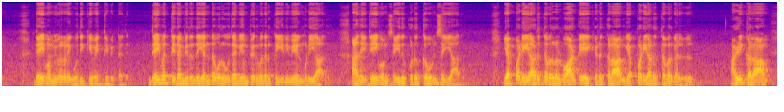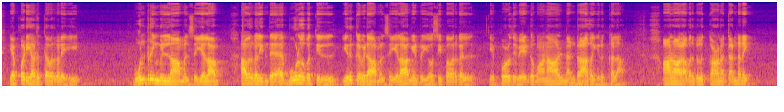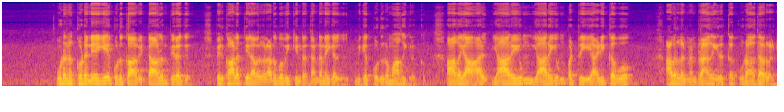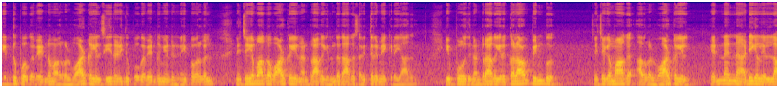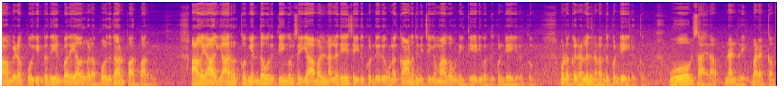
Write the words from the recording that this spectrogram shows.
தெய்வம் இவர்களை ஒதுக்கி வைத்து விட்டது. தெய்வத்திடமிருந்து எந்த ஒரு உதவியும் பெறுவதற்கு இனிமேல் முடியாது. அதை தெய்வம் செய்து கொடுக்கவும் செய்யாது. எப்படி அடுத்தவர்கள் வாழ்க்கையை கெடுக்கலாம்? எப்படி அடுத்தவர்கள் அழிக்கலாம். எப்படி அடுத்தவர்களை ஒன்றுமில்லாமல் செய்யலாம்? அவர்கள் இந்த பூலோகத்தில் இருக்க விடாமல் செய்யலாம் என்று யோசிப்பவர்கள் எப்பொழுது வேண்டுமானால் நன்றாக இருக்கலாம். ஆனால் அவர்களுக்கான தண்டனை உடனுக்குடனேயே கொடுக்காவிட்டாலும் பிறகு பிற்காலத்தில் அவர்கள் அனுபவிக்கின்ற தண்டனைகள் மிக கொடூரமாக இருக்கும். ஆகையால் யாரையும் யாரையும் பற்றி அழிக்கவோ அவர்கள் நன்றாக இருக்கக்கூடாது அவர்கள் கெட்டு போக வேண்டும் அவர்கள் வாழ்க்கையில் சீரழிந்து போக வேண்டும் என்று நினைப்பவர்கள் நிச்சயமாக வாழ்க்கையில் நன்றாக இருந்ததாக சரித்திரமே கிடையாது. இப்போது நன்றாக இருக்கலாம் பின்பு நிச்சயமாக அவர்கள் வாழ்க்கையில் என்னென்ன அடிகள் எல்லாம் விழப்போகின்றது என்பதை அவர்கள் அப்போதுதான் பார்ப்பார்கள். ஆகையால் யாருக்கும் எந்த ஒரு தீங்கும் செய்யாமல் நல்லதே செய்து கொண்டிரு. உனக்கானது நிச்சயமாக உன்னை தேடி வந்து கொண்டே இருக்கும். உனக்கு நல்லது நடந்து கொண்டே இருக்கும். ஓம் சாய்ராம். நன்றி. வணக்கம்.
